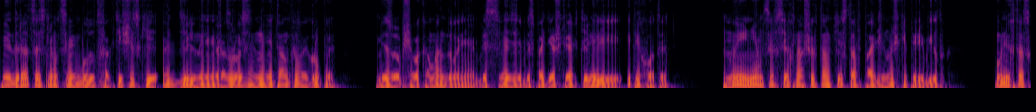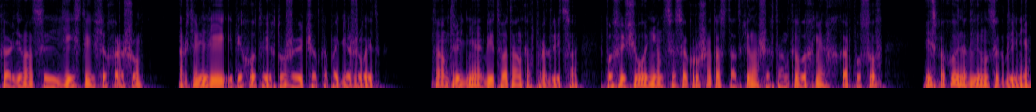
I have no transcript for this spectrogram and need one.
И драться с немцами будут фактически отдельные разрозненные танковые группы. Без общего командования, без связи, без поддержки артиллерии и пехоты. Ну и немцы всех наших танкистов поодиночке перебьют. У них-то с координацией действий все хорошо. Артиллерия и пехота их тоже четко поддерживает. Там три дня битва танков продлится — после чего немцы сокрушат остатки наших танковых мерх-корпусов и спокойно двинутся к Двине.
